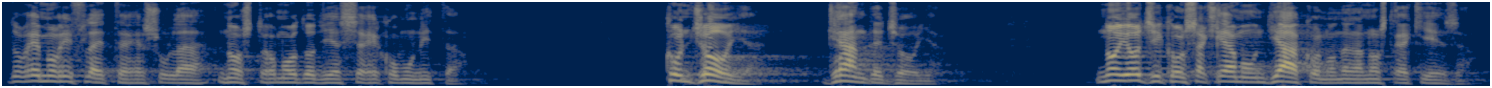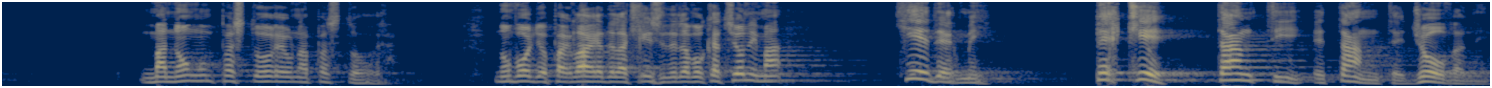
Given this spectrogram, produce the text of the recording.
Dovremmo riflettere sul nostro modo di essere comunità, con gioia, grande gioia. Noi oggi consacriamo un diacono nella nostra Chiesa, ma non un pastore o una pastora. Non voglio parlare della crisi delle vocazioni, ma chiedermi perché tanti e tante giovani,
